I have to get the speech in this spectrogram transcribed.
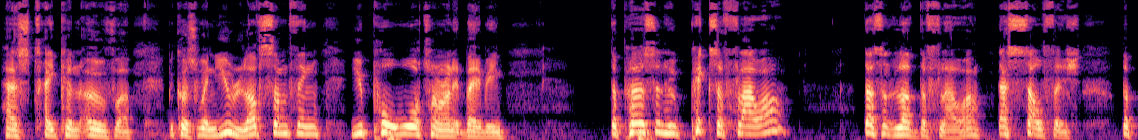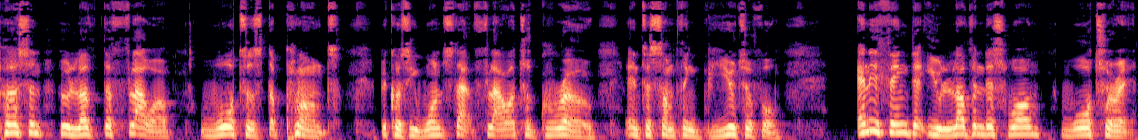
has taken over. Because when you love something, you pour water on it, baby. The person who picks a flower doesn't love the flower. That's selfish. The person who loved the flower waters the plant because he wants that flower to grow into something beautiful. Anything that you love in this world, water it,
